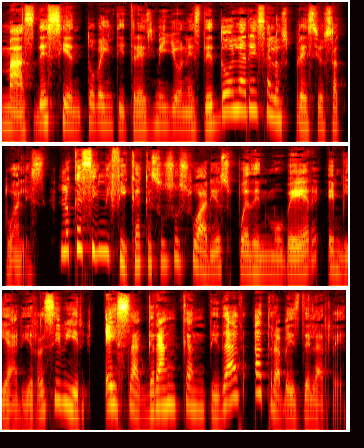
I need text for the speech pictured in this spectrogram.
más de 123 millones de dólares a los precios actuales, lo que significa que sus usuarios pueden mover, enviar y recibir esa gran cantidad a través de la red.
